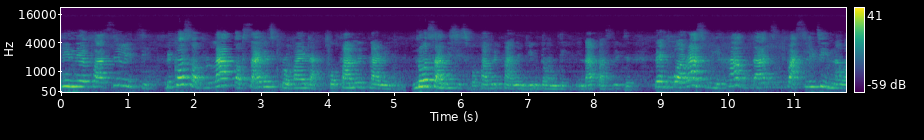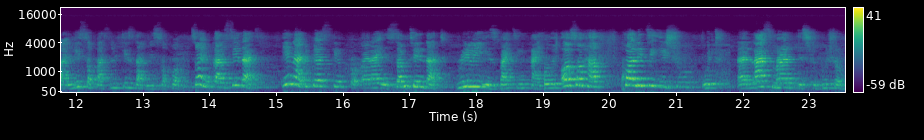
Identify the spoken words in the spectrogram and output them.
in a facility, because of lack of service provider for family planning, no services for family planning being done there in that facility. But whereas we have that facility in our list of facilities that we support. So you can see that inadequate skill provider is something that really is biting high. We also have quality issue with uh, last mile distribution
